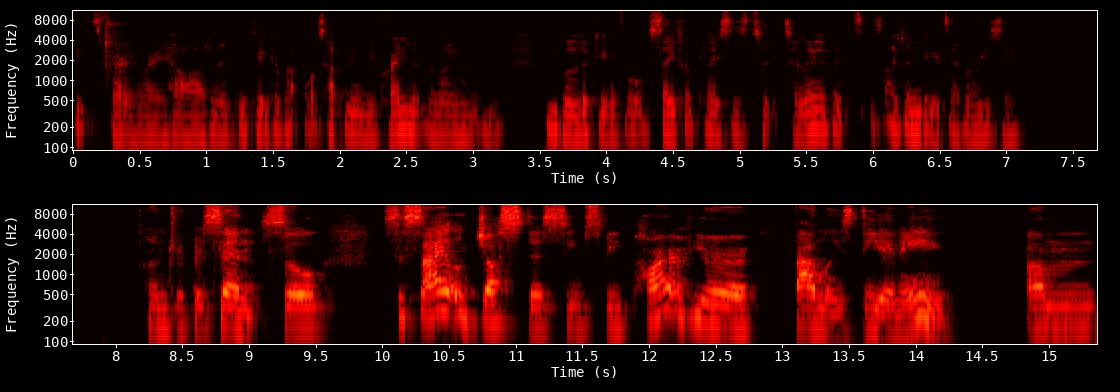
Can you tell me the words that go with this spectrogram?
it's very very hard and if we think about what's happening in ukraine at the moment and people looking for safer places to, to live it's, it's i don't think it's ever easy 100%. So societal justice seems to be part of your family's DNA. Um,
